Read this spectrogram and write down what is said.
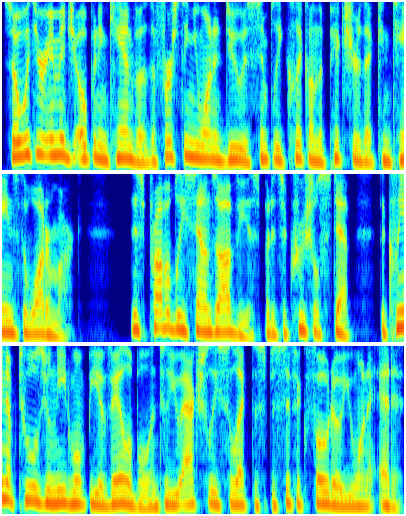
So with your image open in Canva, the first thing you want to do is simply click on the picture that contains the watermark. This probably sounds obvious, but it's a crucial step. The cleanup tools you'll need won't be available until you actually select the specific photo you want to edit.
